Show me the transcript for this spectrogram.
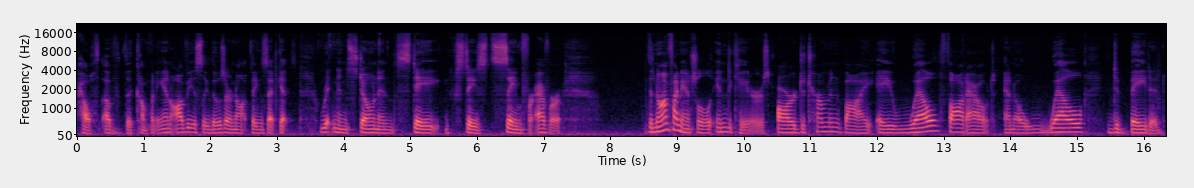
health of the company. And obviously, those are not things that get written in stone and stay stays same forever. The non financial indicators are determined by a well thought out and a well debated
